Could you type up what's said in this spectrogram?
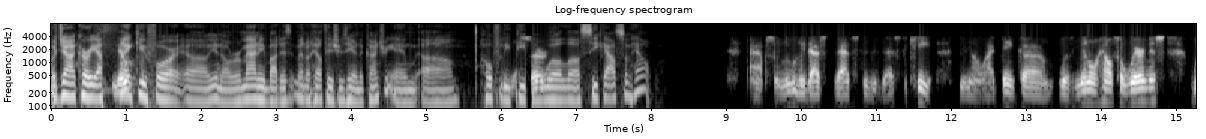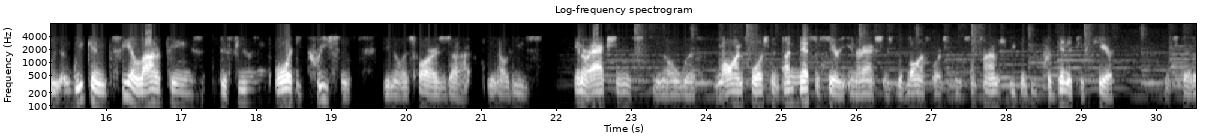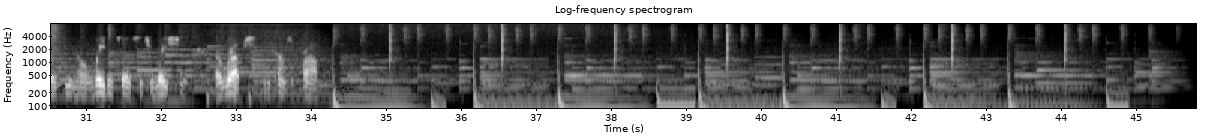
Well, John Curry, I thank you for uh, you know reminding me about this mental health issues here in the country, and um, hopefully yes, people sir. will uh, seek out some help. Absolutely, that's that's the that's the key. You know, I think um, with mental health awareness, we we can see a lot of things diffusing or decreasing. You know, as far as uh, you know these interactions, you know, with law enforcement, unnecessary interactions with law enforcement. Sometimes we can do preventative care instead of you know waiting till a situation erupts and becomes a problem.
